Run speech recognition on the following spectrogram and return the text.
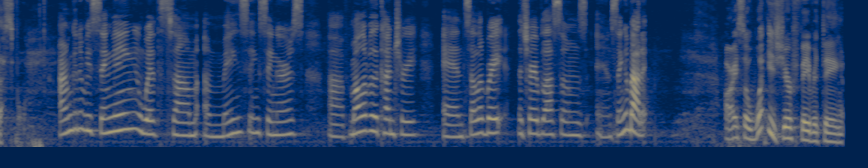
festival? I'm going to be singing with some amazing singers uh, from all over the country and celebrate the cherry blossoms and sing about it. All right, so what is your favorite thing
